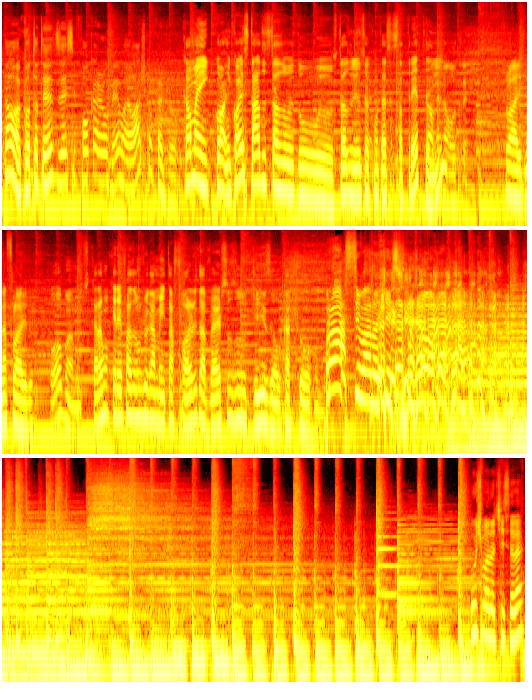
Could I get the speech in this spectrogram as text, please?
Então, é o que eu tô tentando dizer, se for o cachorro mesmo, eu acho que é o cachorro. Calma aí, em qual, em qual estado dos Estados, dos Estados Unidos que acontece essa treta aí? outra. Flórida, na Flórida. Pô, mano, os caras vão querer fazer um julgamento a Flórida versus o Diesel, o cachorro. Próxima notícia. Última notícia, né?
